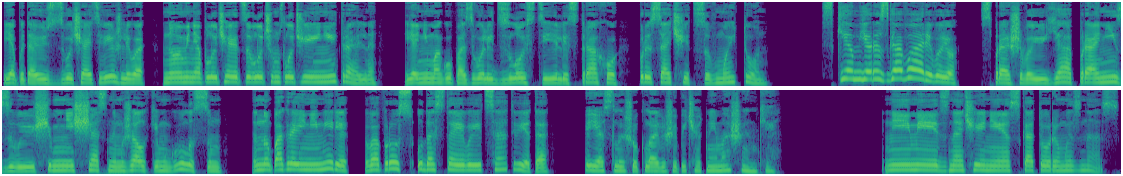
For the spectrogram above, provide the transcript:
Я пытаюсь звучать вежливо, но у меня получается в лучшем случае нейтрально. Я не могу позволить злости или страху просочиться в мой тон. «С кем я разговариваю?» — спрашиваю я пронизывающим несчастным жалким голосом, но, по крайней мере, вопрос удостаивается ответа. Я слышу клавиши печатной машинки. Не имеет значения, с которым из нас,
